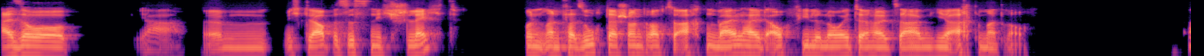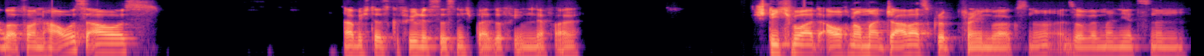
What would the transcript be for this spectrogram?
Also, ja, ähm, ich glaube, es ist nicht schlecht und man versucht da schon drauf zu achten, weil halt auch viele Leute halt sagen, hier achte mal drauf. Aber von Haus aus habe ich das Gefühl, ist das nicht bei so vielen der Fall. Stichwort auch nochmal JavaScript Frameworks, ne? Also wenn man jetzt einen,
